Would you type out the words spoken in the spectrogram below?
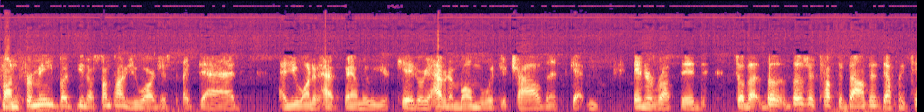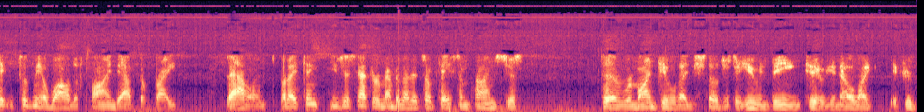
fun for me. But you know, sometimes you are just a dad, and you want to have family with your kid, or you're having a moment with your child, and it's getting interrupted. So that those are tough to balance. It definitely take, took me a while to find out the right balance. But I think you just have to remember that it's okay sometimes just to remind people that you're still just a human being too. You know, like if you're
